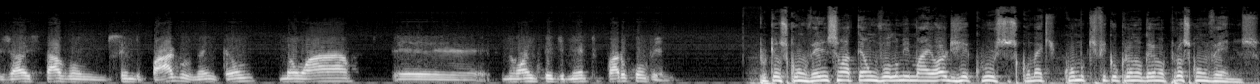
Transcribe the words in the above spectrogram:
é, já estavam sendo pagos, né? então não há, é, não há impedimento para o convênio. Porque os convênios são até um volume maior de recursos. Como é que como que fica o cronograma para os convênios?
